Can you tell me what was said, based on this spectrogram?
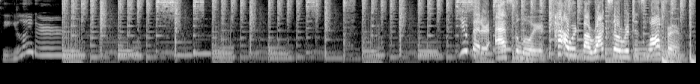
see you later. You better ask a lawyer. Powered by Roxelle Richards Law Firm.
